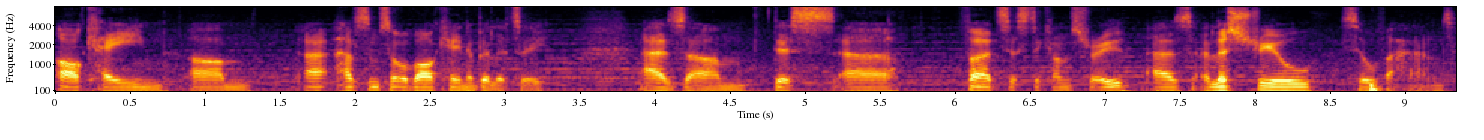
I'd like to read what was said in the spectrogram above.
arcane, um, uh, have some sort of arcane ability. As um, this uh, third sister comes through as Alustriel Silverhand.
